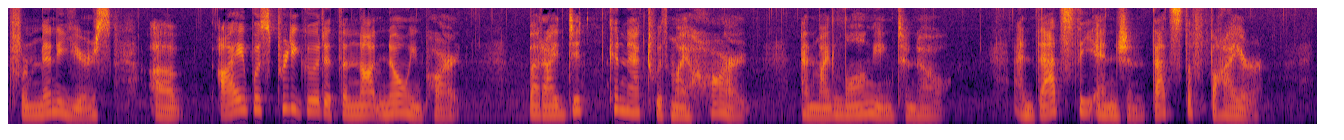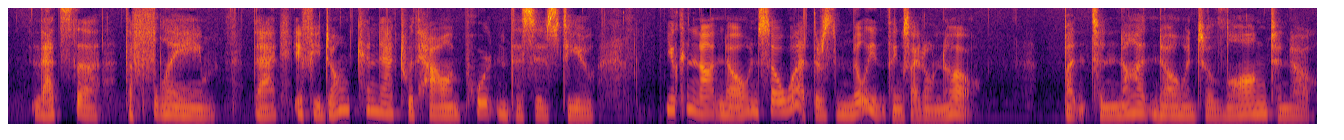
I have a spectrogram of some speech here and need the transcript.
for many years. Uh, I was pretty good at the not knowing part, but I didn't connect with my heart and my longing to know. And that's the engine, that's the fire, that's the, the flame that if you don't connect with how important this is to you, you cannot know, and so what? There's a million things I don't know. But to not know and to long to know,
